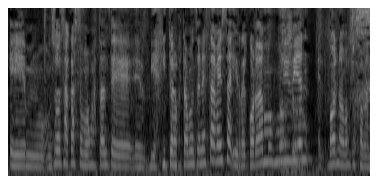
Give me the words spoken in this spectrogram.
eh, nosotros acá somos bastante eh, viejitos los que estamos en esta mesa y recordamos muy bien, bueno, vos sos joven,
